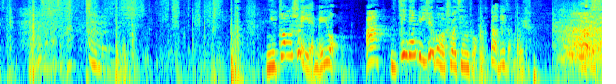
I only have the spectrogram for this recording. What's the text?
走吧，走吧，走吧。嗯，你装睡也没用啊！你今天必须跟我说清楚，到底怎么回事。我什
